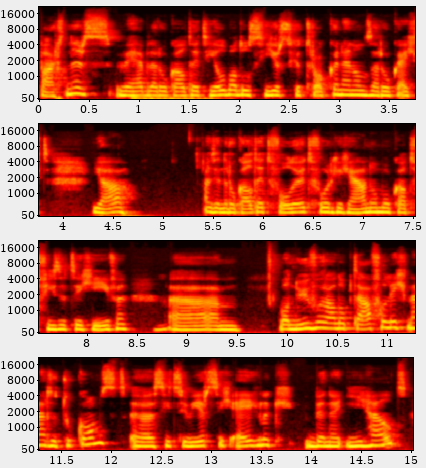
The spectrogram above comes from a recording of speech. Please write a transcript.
partners? Wij hebben daar ook altijd heel wat dossiers getrokken en ons daar ook echt, ja, we zijn er ook altijd voluit voor gegaan om ook adviezen te geven. Ehm, wat nu vooral op tafel ligt naar de toekomst, eh, situeert zich eigenlijk binnen e-health.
